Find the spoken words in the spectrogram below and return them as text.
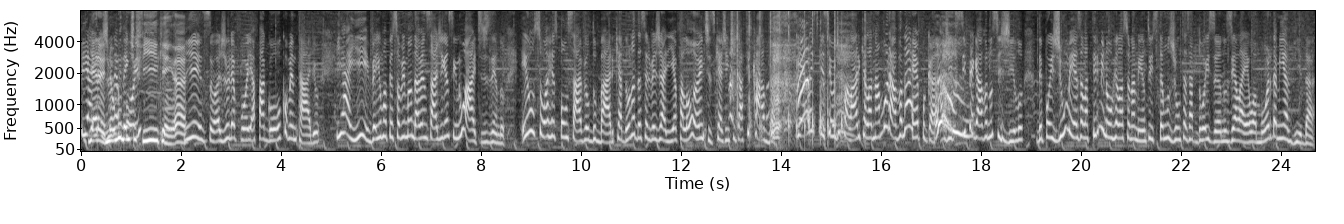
E E era, não me foi- identifiquem. É. Isso, a Júlia foi, apagou o comentário. E aí veio uma pessoa me mandar mensagem assim no Whats, dizendo: Eu sou a responsável do bar que a dona da cervejaria falou antes que a gente já ficava. Ela esqueceu de falar que ela namorava na época. A gente se pegava no sigilo. Depois de um mês, ela terminou o relacionamento e estamos juntas há dois anos e ela é o amor da minha vida.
